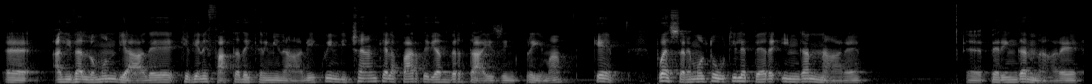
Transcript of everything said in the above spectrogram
eh, a livello mondiale che viene fatta dai criminali, quindi c'è anche la parte di advertising prima che può essere molto utile per ingannare, eh, per ingannare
